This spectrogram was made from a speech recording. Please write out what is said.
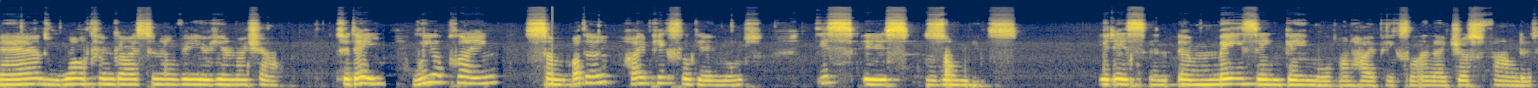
and welcome guys to another video here in my channel. Today we are playing some other Hypixel game modes. This is Zombies. It is an amazing game mode on Hypixel and I just found it.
